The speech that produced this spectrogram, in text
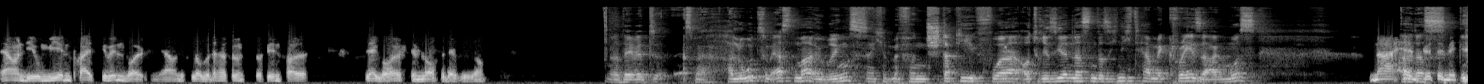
Ja, und die um jeden Preis gewinnen wollten. Ja, und ich glaube, das hat uns auf jeden Fall sehr geholfen im Laufe der Saison. David, erstmal Hallo zum ersten Mal übrigens. Ich habe mir von Stucky vorher autorisieren lassen, dass ich nicht Herr McCray sagen muss. Nein, das, bitte nicht.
